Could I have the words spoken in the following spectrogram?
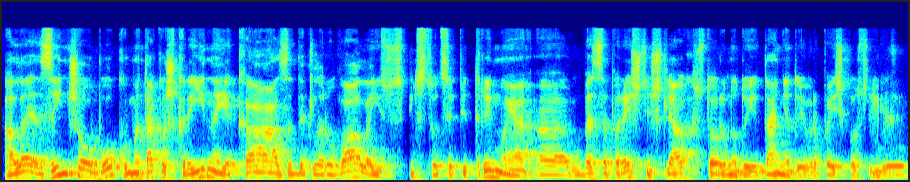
Але з іншого боку, ми також країна, яка задекларувала і суспільство це підтримує е, беззаперечний шлях в сторону доєднання до Європейського союзу.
